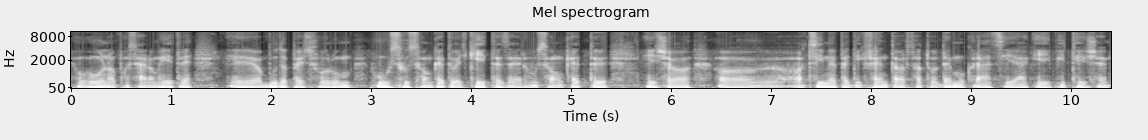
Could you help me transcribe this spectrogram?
holnaphoz három hétre, a Budapest Fórum 2022, vagy 2022, és a, a, a címe pedig fenntartható demokráciák építése.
